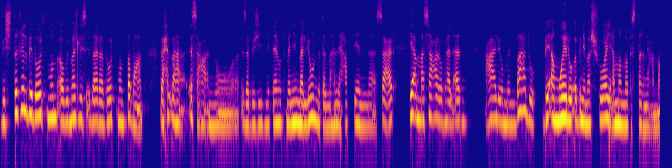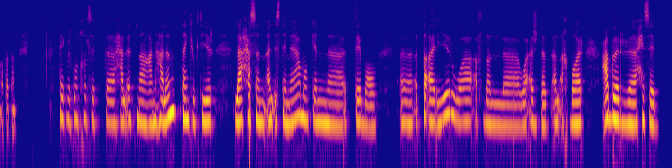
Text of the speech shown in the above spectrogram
بشتغل بدورتموند أو بمجلس إدارة دورتموند طبعا رح أسعى إنه إذا بجيب 280 مليون مثل ما هن حاطين سعر يا أما سعره بهالقد عالي ومن بعده بأمواله ابني مشروع يا أما ما بستغني عنه أبدا. هيك بتكون خلصت حلقتنا عن هالاند. thank you كثير لحسن الاستماع. ممكن تتابعوا آه، التقارير وأفضل آه، وأجدد الأخبار عبر حساب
